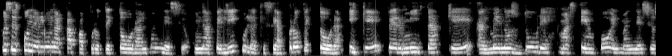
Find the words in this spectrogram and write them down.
pues es ponerle una capa protectora al magnesio, una película que sea protectora y que permita que al menos dure más tiempo el magnesio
